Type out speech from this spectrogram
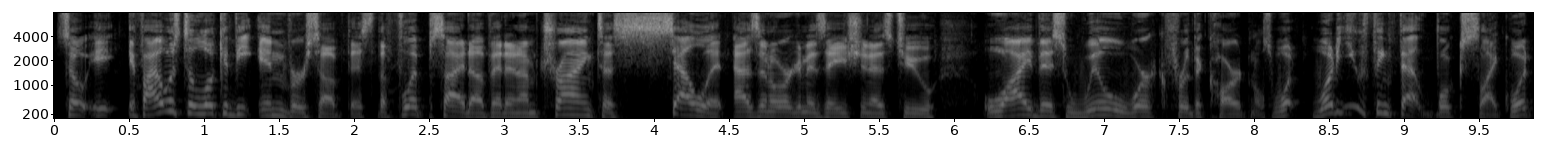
So if I was to look at the inverse of this, the flip side of it, and I'm trying to sell it as an organization as to why this will work for the Cardinals, what what do you think that looks like? What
